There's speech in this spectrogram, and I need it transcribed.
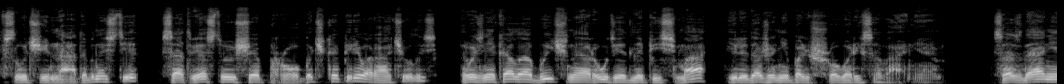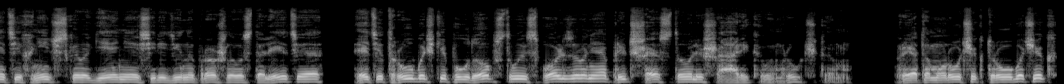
В случае надобности соответствующая пробочка переворачивалась, возникало обычное орудие для письма или даже небольшого рисования. Создание технического гения середины прошлого столетия эти трубочки по удобству использования предшествовали шариковым ручкам. При этом у ручек-трубочек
